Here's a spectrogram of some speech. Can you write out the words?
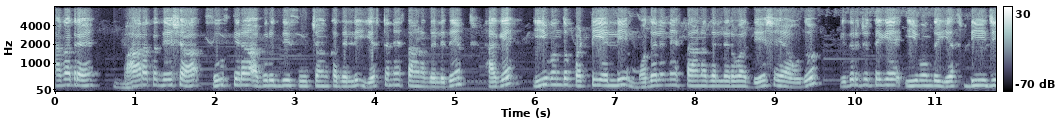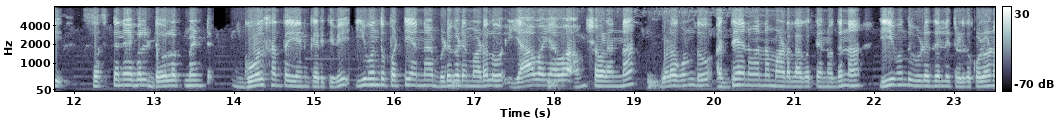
ಹಾಗಾದ್ರೆ ಭಾರತ ದೇಶ ಸುಸ್ಥಿರ ಅಭಿವೃದ್ಧಿ ಸೂಚ್ಯಾಂಕದಲ್ಲಿ ಎಷ್ಟನೇ ಸ್ಥಾನದಲ್ಲಿದೆ? ಹಾಗೆ ಈ ಒಂದು ಪಟ್ಟಿಯಲ್ಲಿ ಮೊದಲನೇ ಸ್ಥಾನದಲ್ಲಿರುವ ದೇಶ ಯಾವುದು? ಇದರ ಜೊತೆಗೆ ಈ ಒಂದು S D G sustainable development goals ಅಂತ ಏನ್ ಕರಿತೀವಿ? ಈ ಒಂದು ಪಟ್ಟಿಯನ್ನ ಬಿಡುಗಡೆ ಮಾಡಲು ಯಾವ ಯಾವ ಅಂಶಗಳನ್ನ ಒಳಗೊಂಡು ಅಧ್ಯಯನವನ್ನ ಮಾಡಲಾಗುತ್ತೆ ಅನ್ನೋದನ್ನ ಈ ಒಂದು ವಿಡಿಯೋದಲ್ಲಿ ತಿಳಿದುಕೊಳ್ಳೋಣ.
